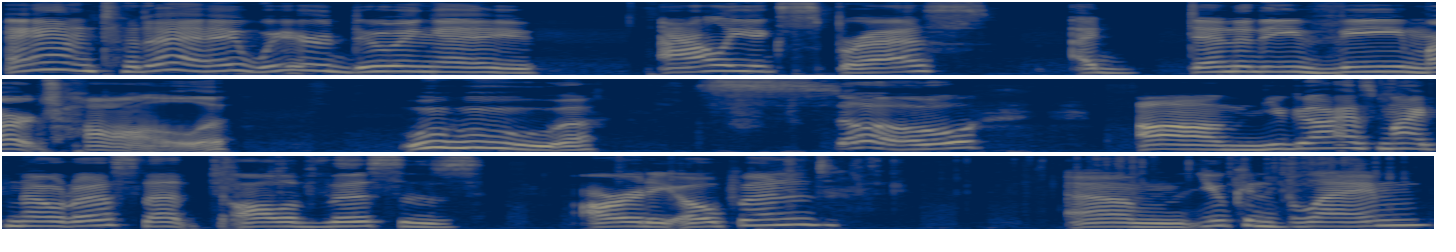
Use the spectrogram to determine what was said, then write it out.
And today we're doing a AliExpress Identity V merch haul. Woohoo! So, um, you guys might notice that all of this is already opened. Um, you can blame,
